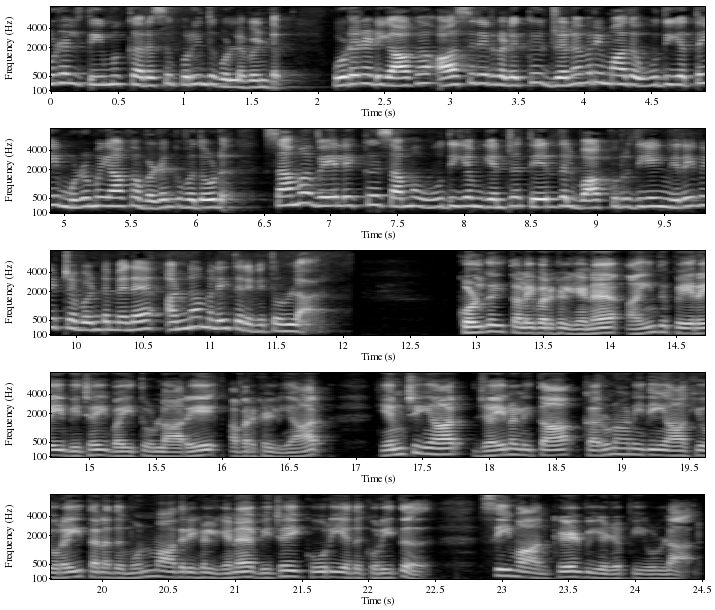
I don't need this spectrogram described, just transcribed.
ஊழல் திமுக அரசு புரிந்து கொள்ள வேண்டும். உடனடியாக ஆசிரியர்களுக்கு ஜனவரி மாத ஊதியத்தை முழுமையாக வழங்குவதோடு சம வேலைக்கு சம ஊதியம் என்ற தேர்தல் வாக்குறுதியை நிறைவேற்ற வேண்டும் என அண்ணாமலை தெரிவித்துள்ளார். கொள்கை தலைவர்கள் என ஐந்து பேரை விஜய் வைத்துள்ளாரே. அவர்கள் யார்? எம்ஜிஆர் ஜெயலலிதா கருணாநிதி ஆகியோரை தனது முன்மாதிரிகள் என விஜய் கூறியது குறித்து சீமான் கேள்வி எழுப்பியுள்ளார்.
